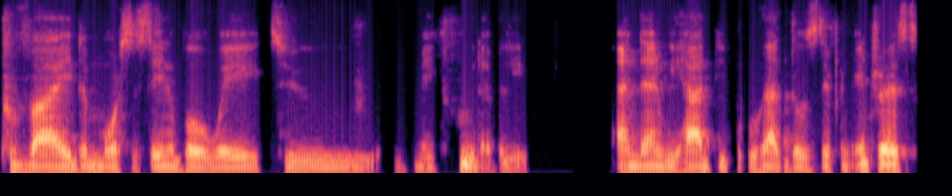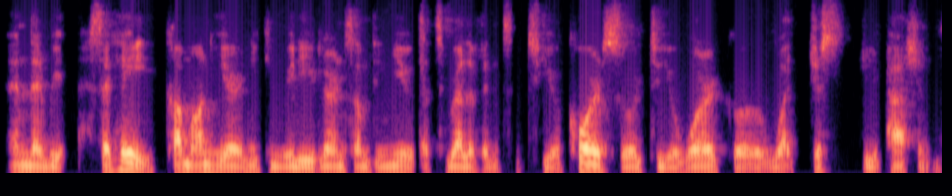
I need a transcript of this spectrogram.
provide a more sustainable way to make food, I believe. And then we had people who had those different interests. And then we said, hey, come on here and you can really learn something new that's relevant to your course or to your work or what just your passions.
